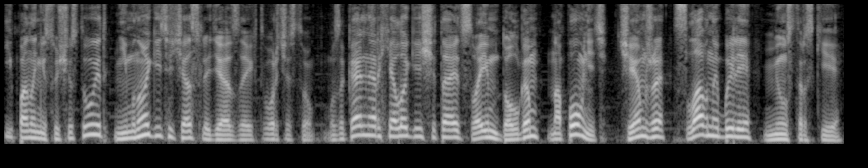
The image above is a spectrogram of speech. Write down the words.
и поныне существует, немногие сейчас следят за их творчеством. Музыкальная археология считает своим долгом напомнить, чем же славны были мюнстерские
